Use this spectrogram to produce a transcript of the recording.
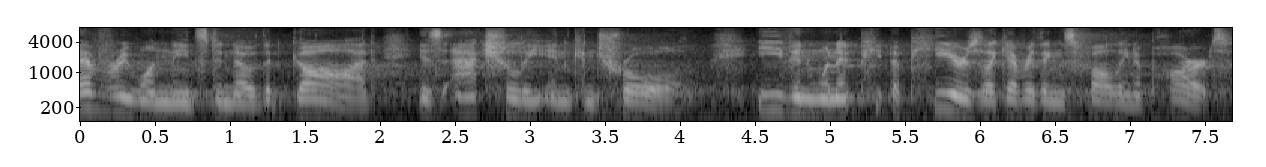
Everyone needs to know that God is actually in control, even when it appears like everything's falling apart.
